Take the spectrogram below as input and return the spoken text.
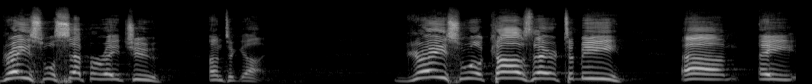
Grace will separate you unto God. Grace will cause there to be um, a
